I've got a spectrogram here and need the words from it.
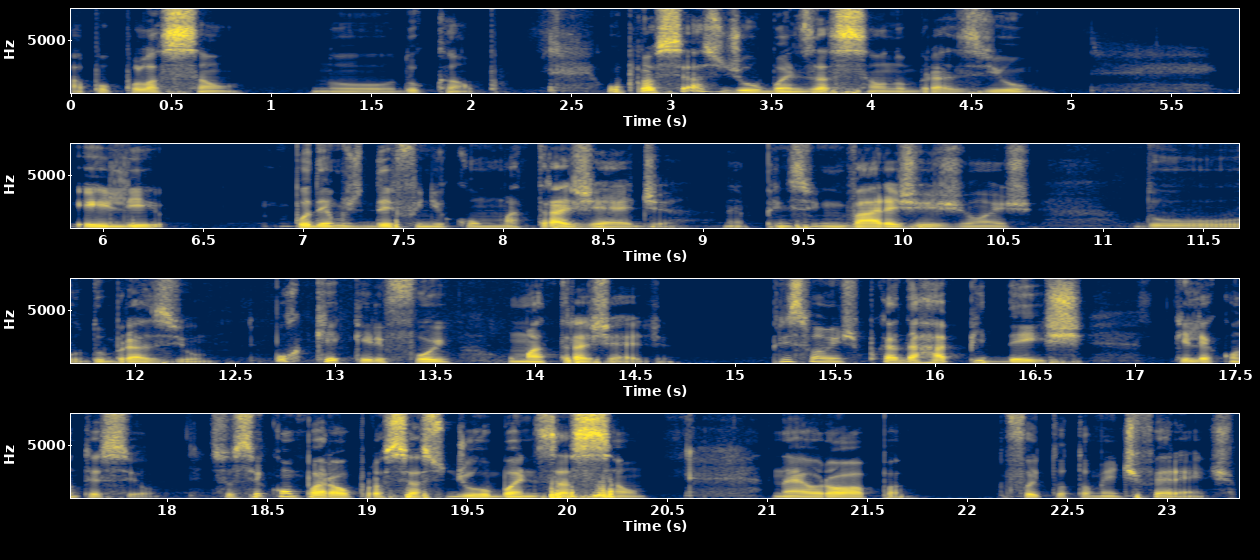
à população no, do campo. O processo de urbanização no Brasil, ele podemos definir como uma tragédia, né? em várias regiões do, do Brasil. Por que, que ele foi uma tragédia? Principalmente por causa da rapidez que ele aconteceu. Se você comparar o processo de urbanização na Europa, foi totalmente diferente.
